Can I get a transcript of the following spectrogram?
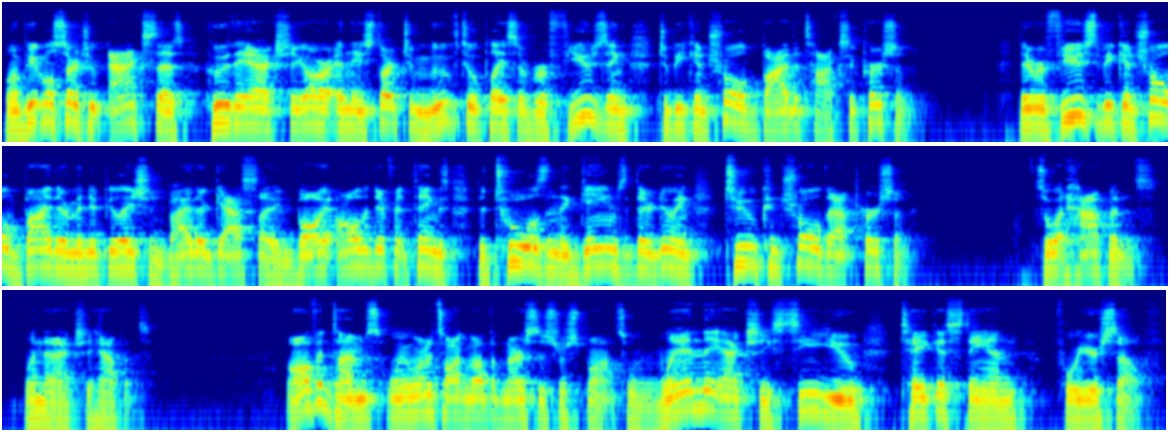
When people start to access who they actually are and they start to move to a place of refusing to be controlled by the toxic person. They refuse to be controlled by their manipulation, by their gaslighting, by all the different things, the tools and the games that they're doing to control that person. So, what happens when that actually happens? Oftentimes, when we want to talk about the narcissist response, when they actually see you take a stand for yourself,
